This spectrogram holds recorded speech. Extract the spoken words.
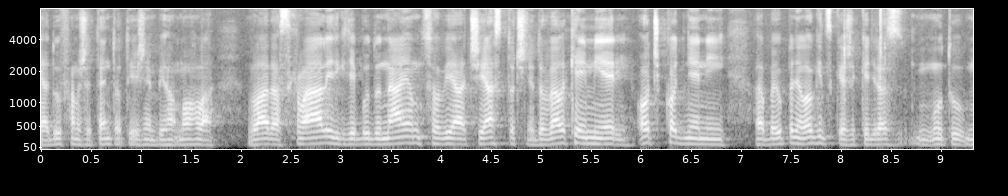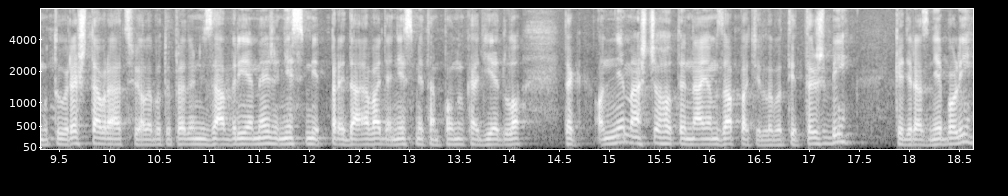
Ja dúfam, že tento týždeň by ho mohla vláda schváliť, kde budú nájomcovia čiastočne do veľkej miery odškodnení, lebo je úplne logické, že keď raz mu tú, mu tú reštauráciu alebo tú predajňu zavrieme, že nesmie predávať a nesmie tam ponúkať jedlo, tak on nemá z čoho ten nájom zaplatiť, lebo tie tržby keď raz neboli,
